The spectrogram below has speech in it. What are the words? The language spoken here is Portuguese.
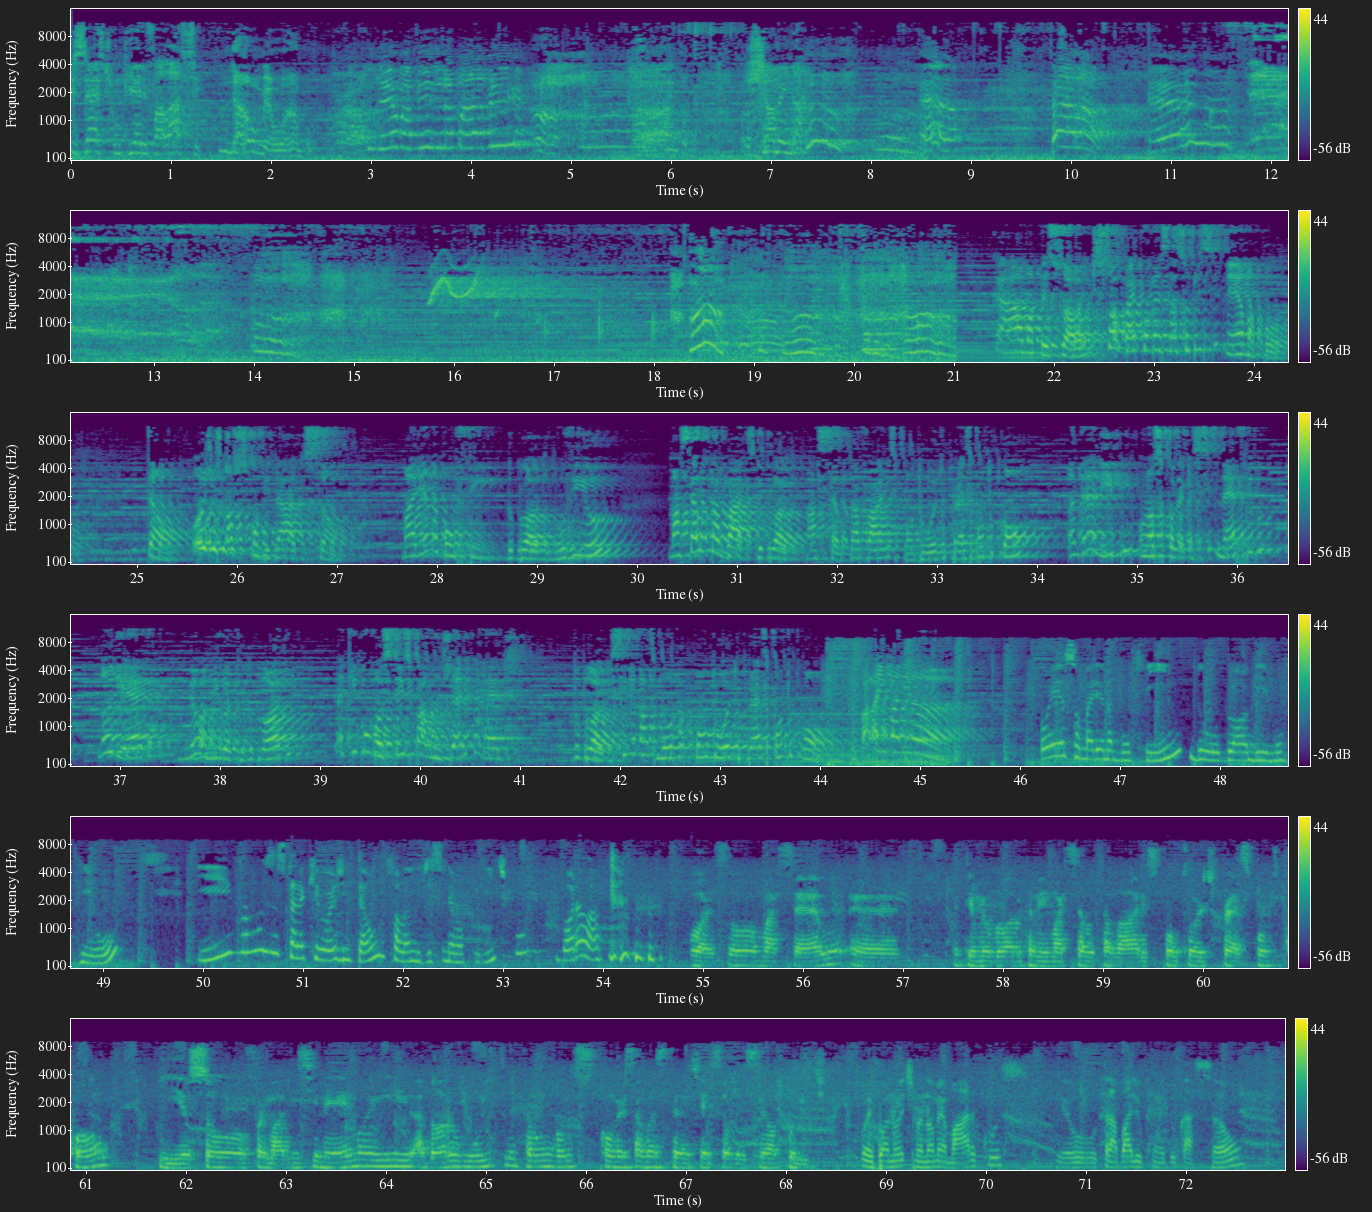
fizeste com que ele falasse? Não, meu amo. Nem uma na palavrinha. Chamem-na. Ela. Ela. Ela. Calma, pessoal, a gente só vai conversar sobre cinema, pô. Então, hoje os nossos convidados são Mariana Bonfim, do blog Movie Marcelo Tavares, do blog marcelotavares.wordpress.com, André Lippe, o nosso colega cinéfilo, Noriega, meu amigo aqui do blog, e aqui com vocês fala Angélica Regis, do blog cinemasmorra.wordpress.com. Fala aí, Mariana! Oi, eu sou Mariana Bonfim, do blog Movie e vamos estar aqui hoje, então, falando de cinema político. Bora lá! Bom, eu sou Marcelo, é, eu tenho meu blog também, marcelotavares.wordpress.com e eu sou formado em cinema e adoro muito, então vamos conversar bastante aí sobre cinema político. Oi, boa noite, meu nome é Marcos, eu trabalho com educação,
